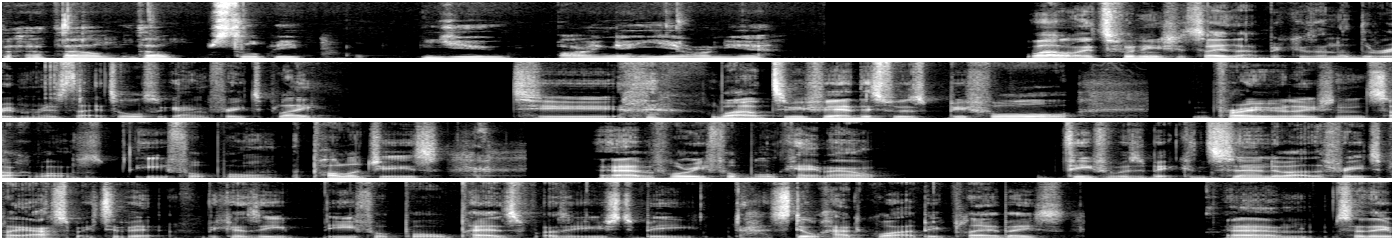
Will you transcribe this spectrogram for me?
uh, they'll they'll still be you buying it year on year. Well, it's funny you should say that because another rumor is that it's also going free to play. To well, to be fair, this was before Pro Evolution Soccer, well, eFootball. Apologies. Uh, before eFootball came out, FIFA was a bit concerned about the free to play aspect of it because e eFootball, PES, as it used to be, still had quite a big player base. Um, so they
